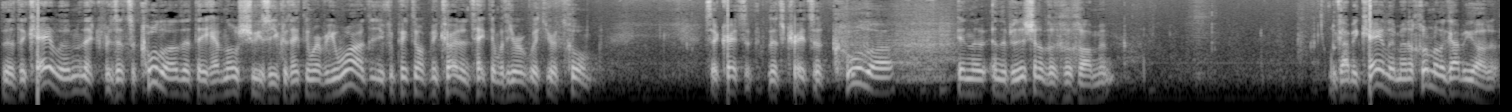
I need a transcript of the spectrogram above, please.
The, the kalim that presents a kula that they have no shviza. You can take them wherever you want, and you can pick them up mikar and take them with your with your tchum. So it creates a, that creates a kula in the in the position of the chachamim. Lagabi kalim and a chumrah lagabi yada.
